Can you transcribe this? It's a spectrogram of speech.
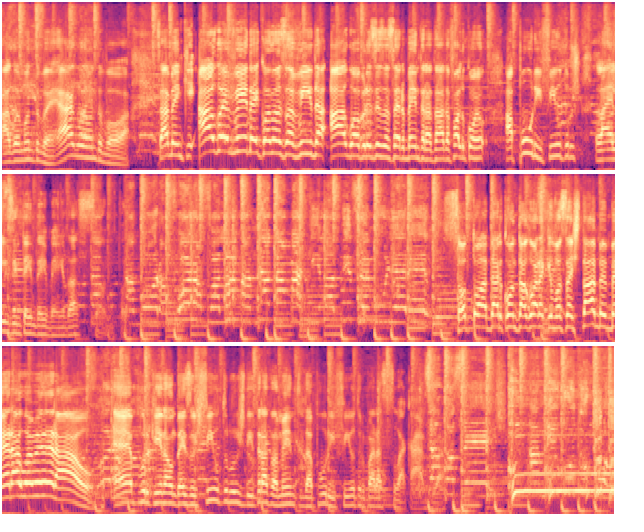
Água é muito bem, água é muito boa. Sabem que água é vida e com a nossa vida, água precisa ser bem tratada. Falo com a Puri Filtros, lá eles entendem bem da santa. Só tô a dar conta agora que você está a beber água mineral. É porque não tens os filtros de tratamento da Puri Filtro para a sua casa. Vocês, amigo do povo.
